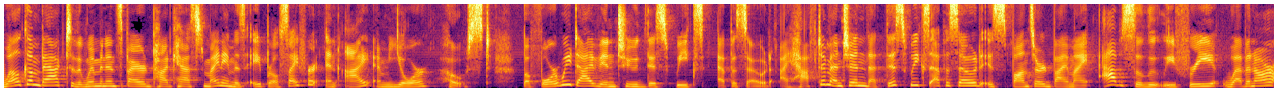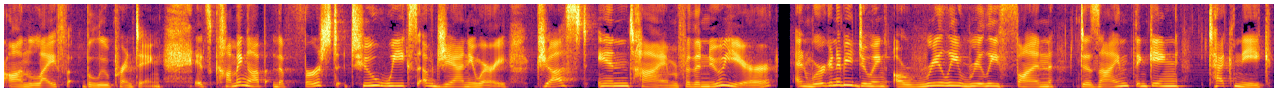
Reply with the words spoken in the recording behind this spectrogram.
Welcome back to the Women Inspired Podcast. My name is April Seifert and I am your host. Before we dive into this week's episode, I have to mention that this week's episode is sponsored by my absolutely free webinar on life blueprinting. It's coming up the first two weeks of January, just in time for the new year. And we're going to be doing a really, really fun design thinking technique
